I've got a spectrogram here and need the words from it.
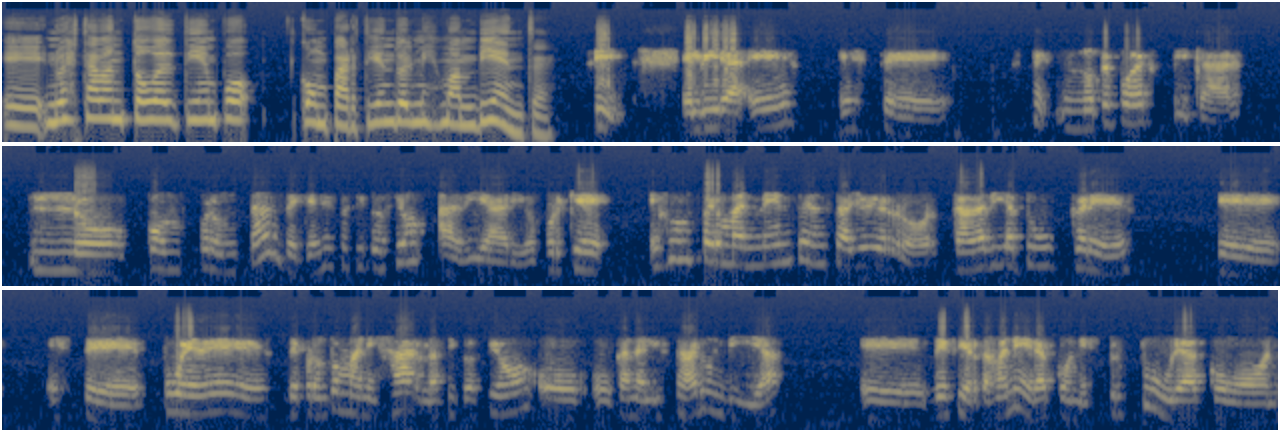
eh, no estaban todo el tiempo compartiendo el mismo ambiente. Sí, Elvira, es, este, no te puedo explicar lo confrontante que es esta situación a diario, porque es un permanente ensayo y error. Cada día tú crees que este, puedes de pronto manejar la situación o, canalizar un día eh, de cierta manera, con estructura, con,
